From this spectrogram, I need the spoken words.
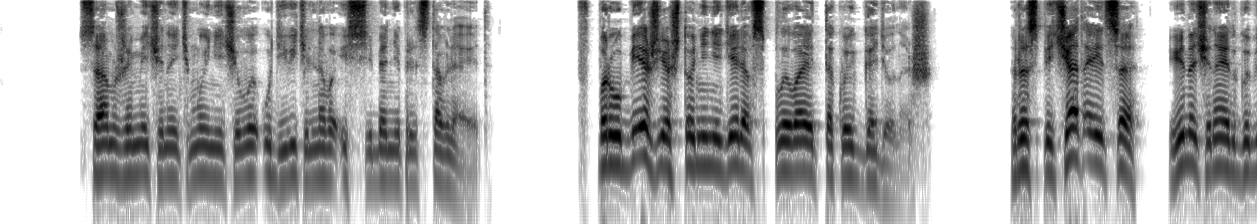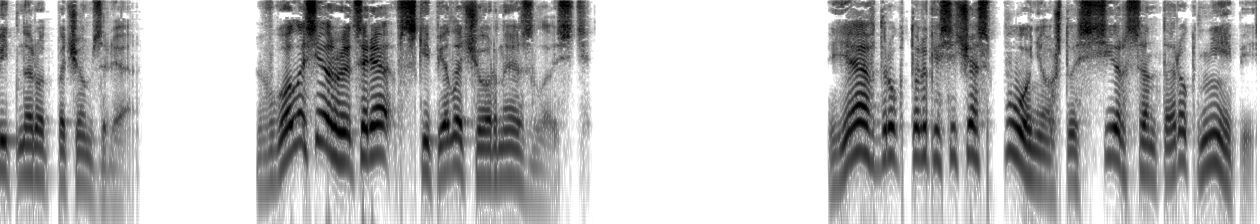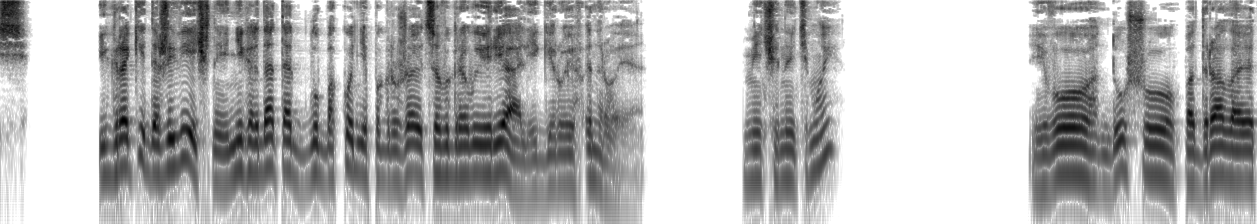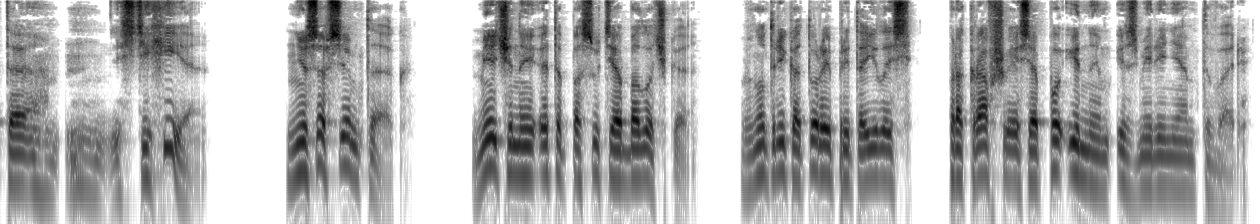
Сам же меченый тьмой ничего удивительного из себя не представляет. В порубежье что ни неделя всплывает такой гаденыш. Распечатается и начинает губить народ почем зря. В голосе рыцаря вскипела черная злость. Я вдруг только сейчас понял, что сир Санторок непись. Игроки, даже вечные, никогда так глубоко не погружаются в игровые реалии героев Энроя. Меченый тьмой? Его душу подрала эта стихия? Не совсем так. Меченый — это, по сути, оболочка, внутри которой притаилась прокравшаяся по иным измерениям тварь.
